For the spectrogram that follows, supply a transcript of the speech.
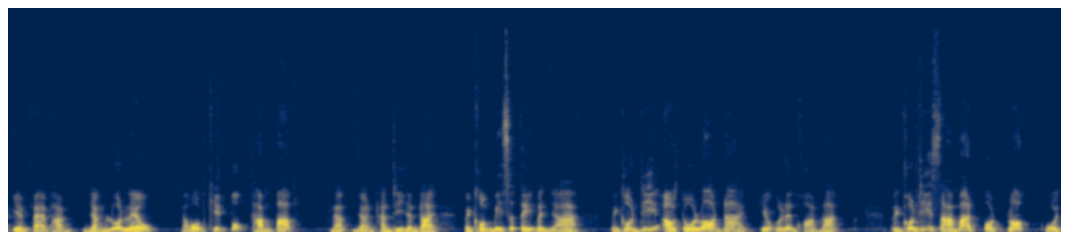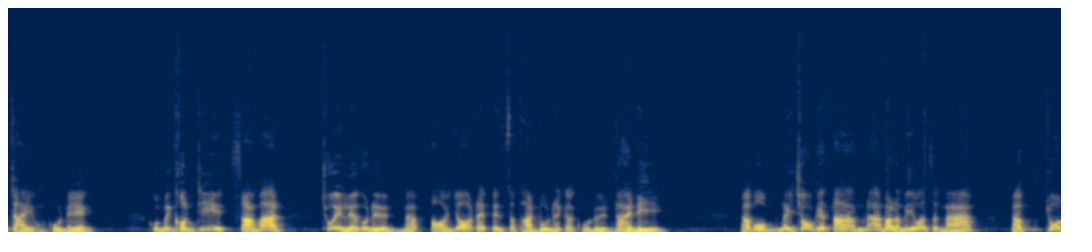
เปลี่ยนแปลผันอย่างรวดเร็วนะผมคิดปุ๊บทำปั๊บนะครับอย่างทันทีทันใดเป็นคนมีสติปัญญา เป็นคนที่เอาตัวรอดได้เกี่ยวกับเรื่องความรัก เป็นคนที่สามารถปลดล็อกหัวใจของคุณเอง คุณเป็นคนที่สามารถช่วยเหลือคนอื่นนะครับ ต่อยอดให้เป็นสะพานบุญให้กับคนอื่นได้ดีนะครับผมในโชคชะตาหน้าบารมีวาสนานะครับช่วง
